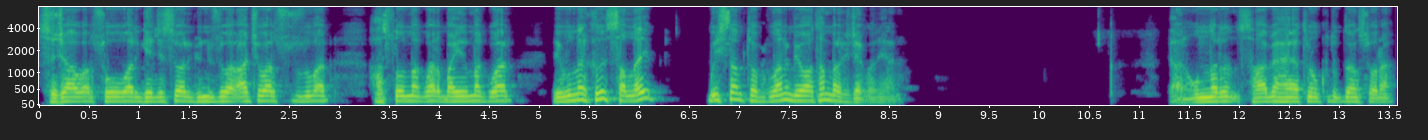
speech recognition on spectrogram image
Sıcağı var, soğuğu var, gecesi var, gündüzü var, açı var, susuzu var, hasta olmak var, bayılmak var. Ve bunlar kılıç sallayıp bu İslam topraklarını bir vatan bırakacaklar yani. Yani onların sahabe hayatını okuduktan sonra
